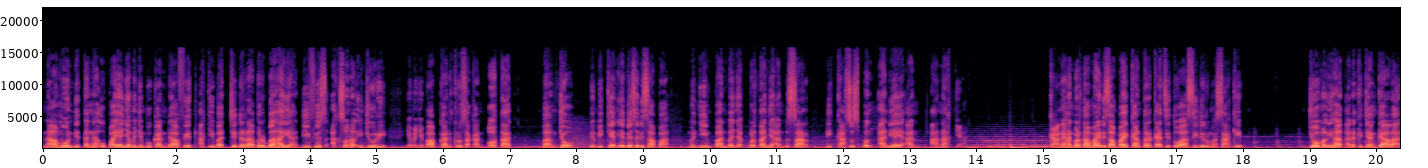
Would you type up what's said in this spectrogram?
Namun di tengah upayanya menyembuhkan David akibat cedera berbahaya diffuse axonal injury yang menyebabkan kerusakan otak, Bang Jo, demikian ia biasa disapa, menyimpan banyak pertanyaan besar di kasus penganiayaan anaknya. Keanehan pertama yang disampaikan terkait situasi di rumah sakit. Joe melihat ada kejanggalan,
